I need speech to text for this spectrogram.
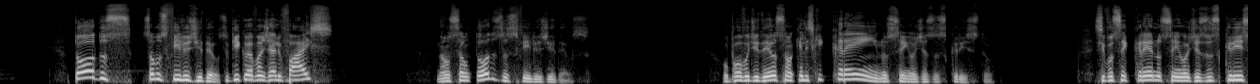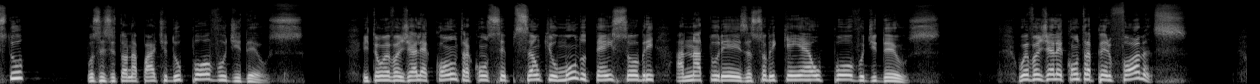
Todos somos filhos de Deus. O que, que o evangelho faz? Não são todos os filhos de Deus. O povo de Deus são aqueles que creem no Senhor Jesus Cristo. Se você crê no Senhor Jesus Cristo, você se torna parte do povo de Deus. Então o evangelho é contra a concepção que o mundo tem sobre a natureza, sobre quem é o povo de Deus. O evangelho é contra a performance.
